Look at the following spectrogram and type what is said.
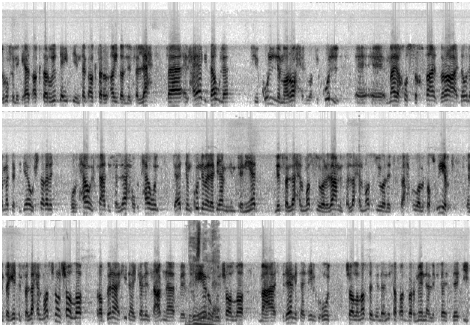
ظروف الإجهاد أكتر ويبدأ يدي إنتاج أكتر أيضا للفلاح فالحقيقة الدولة في كل مراحل وفي كل آه، ما يخص قطاع الزراعة الدولة مدت إيديها واشتغلت وبتحاول تساعد الفلاح وبتحاول تقدم كل ما لديها من إمكانيات للفلاح المصري ولدعم الفلاح المصري ولتصوير إنتاجية الفلاح المصري وإن شاء الله ربنا أكيد هيكلل تعبنا بالخير. وإن شاء الله مع استدامة هذه الجهود إن شاء الله نصل إلى نسب أكبر من الاكتفاء الذاتي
